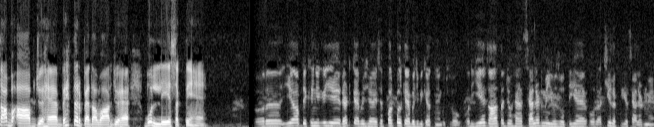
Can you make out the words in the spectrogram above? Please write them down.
तब आप जो है बेहतर पैदावार जो है वो ले सकते हैं। और ये आप देखेंगे कि ये रेड कैबेज है, इसे पर्पल कैबेज भी कहते हैं कुछ लोग। और ये ज़्यादातर जो है सैलड में यूज़ होती है और अच्छी लगती है सैलड में।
